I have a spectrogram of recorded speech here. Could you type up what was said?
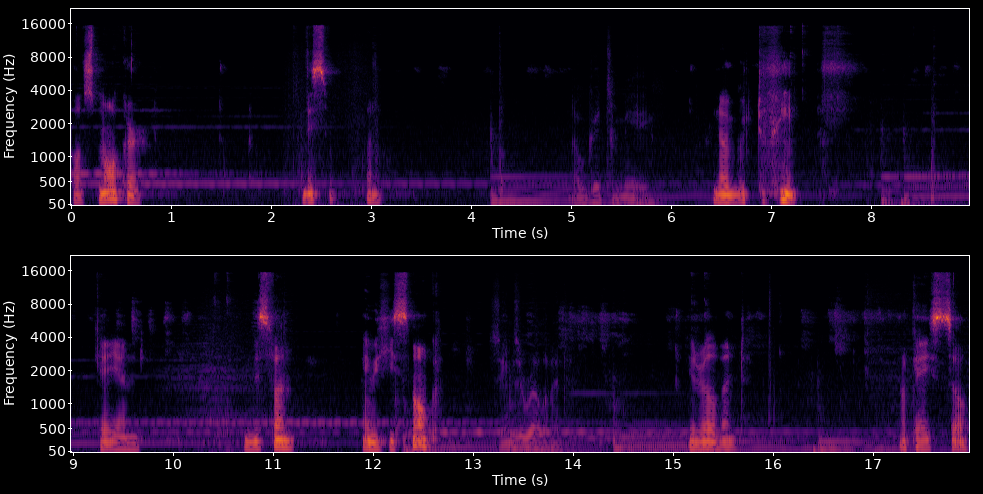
Oh, smoker. This one. No good to me. No good to me. Okay, and this one. Maybe he smoke. Seems irrelevant. irrelevant. Okay, so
